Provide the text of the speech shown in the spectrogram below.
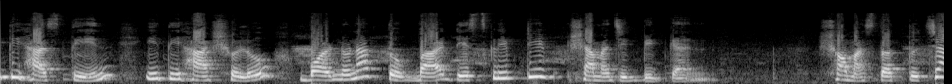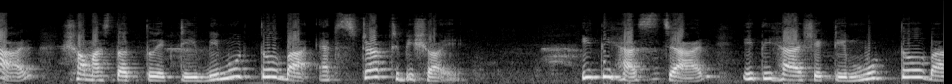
ইতিহাস তিন, ইতিহাস হল বর্ণনাত্মক বা ডেসক্রিপটিভ সামাজিক বিজ্ঞান। সমাজতত্ত্ব চার, সমাজতত্ত্ব একটি বিমূর্ত বা অ্যাবস্ট্রাক্ট বিষয়। ইতিহাস চার, ইতিহাস একটি মূর্ত বা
